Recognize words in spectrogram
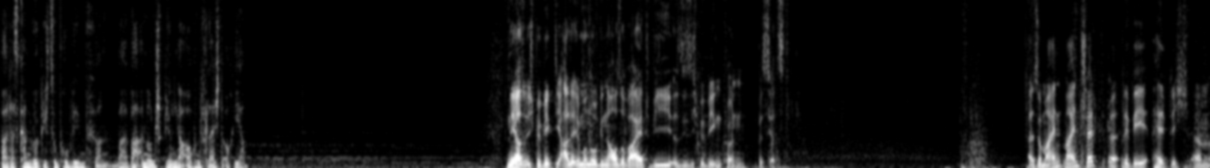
Weil das kann wirklich zu Problemen führen. Bei, bei anderen Spielen ja auch und vielleicht auch hier. Nee, also ich bewege die alle immer nur genauso weit, wie sie sich bewegen können. Bis jetzt. Also mein, mein Chat, äh, WB, hält dich ähm,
